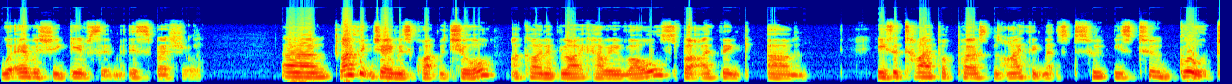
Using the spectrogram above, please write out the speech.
whatever she gives him is special. Um, I think Jamie's quite mature. I kind of like how he rolls, but I think um, he's a type of person I think that's too he's too good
